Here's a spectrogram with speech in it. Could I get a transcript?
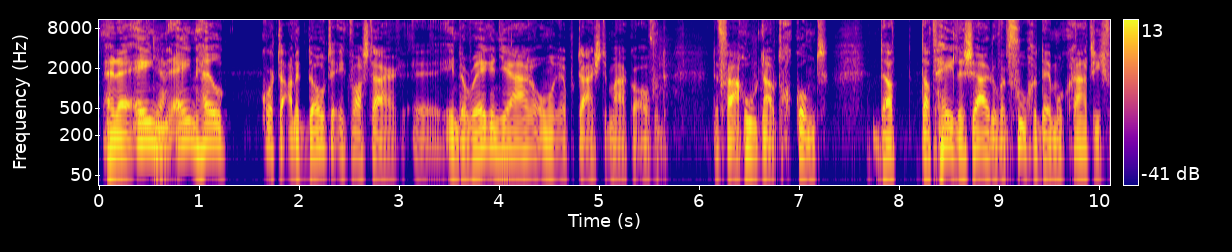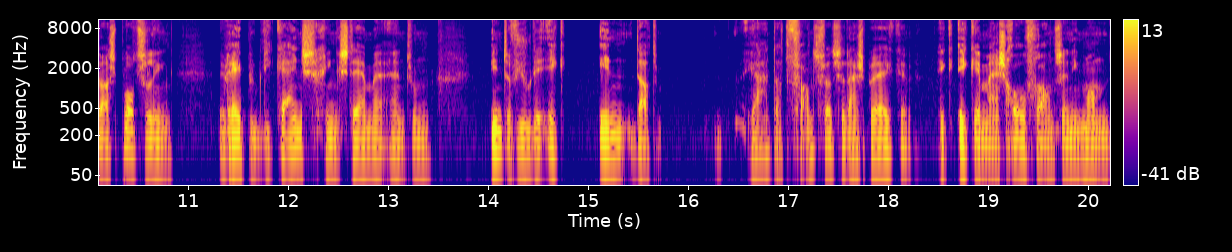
En uh, één, ja. één heel korte anekdote. Ik was daar uh, in de Reagan-jaren om een reportage te maken over de, de, vraag hoe het nou toch komt dat dat hele zuiden, wat vroeger democratisch was, plotseling republikeins ging stemmen. En toen interviewde ik in dat, ja, dat Frans wat ze daar spreken. Ik, ik in mijn school Frans en die man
